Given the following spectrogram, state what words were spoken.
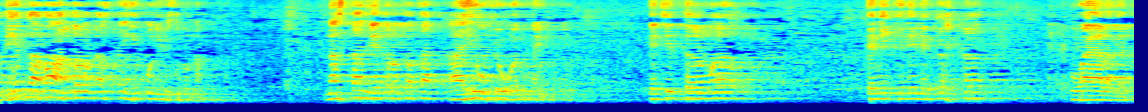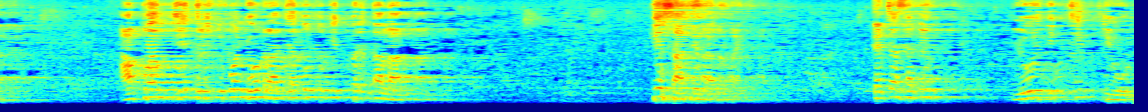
मेन दावा आंदोलन असतं हे कोणी विसरू नका. नसता नेतृत्वाचा काही उपयोग होत नाही. त्याची तळमळ त्यांनी केलेले कष्ट व्हायला लागले. आपण जे दृष्टिकोन घेऊन राज्यातून तुम्ही इथपर्यंत आला ते साध्य झालं पाहिजे. त्याच्यासाठी व्यवस्थित ठेवून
